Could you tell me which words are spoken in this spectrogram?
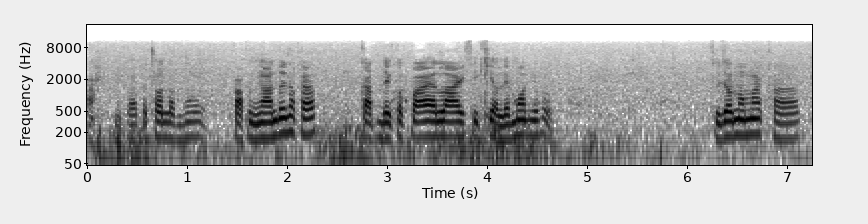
อะนี่ครับปลาช่อนลำห้วยฝากผลงานด้วยนะครับ กัดเด็กตกปลาลายสีเขียวเลมอนครับผมสุดยอดมากๆครับ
